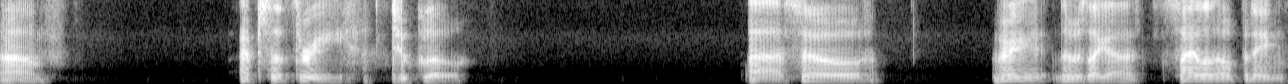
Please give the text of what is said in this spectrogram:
Um, episode three, Tuklo. Uh, so very there was like a silent opening.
